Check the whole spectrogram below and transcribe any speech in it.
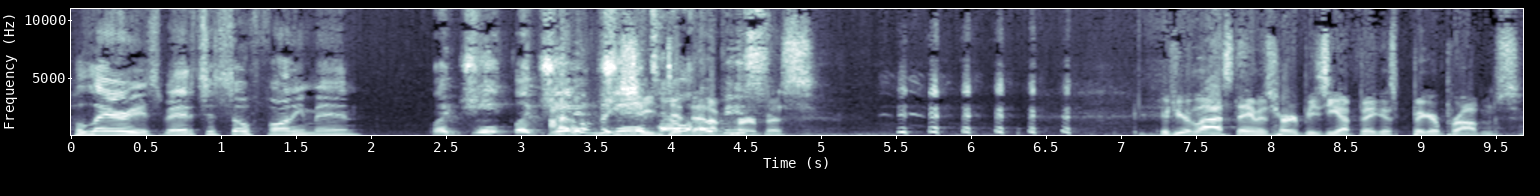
hilarious, man. It's just so funny, man. Like Gene, like Gina, I don't think Gina she did that on purpose. if your last name is herpes, you got biggest bigger problems.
